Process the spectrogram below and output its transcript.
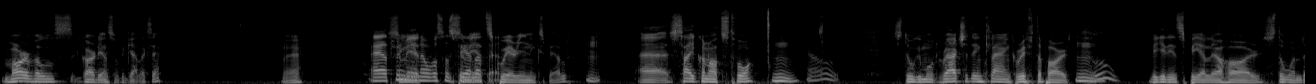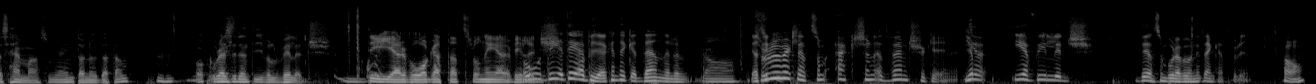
Marvels Guardians of the Galaxy. Nej. Jag tror Som är ingen ett- av oss har Som är spelat ett det. Square Enix-spel. Mm. Eh, Psychonauts 2 Mm. Oh. Stod emot Ratchet and Clank Rift Apart, Mm. Oh. vilket är ett spel jag har ståendes hemma som jag inte har nuddat än. Och Resident Evil Village. Det är vågat att slå ner Village. Oh, det, det är precis, jag kan tänka den eller, ja. Jag tror du verkligen att som action adventure game, Japp. är, är Village den som borde ha vunnit den kategorin? Ja.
